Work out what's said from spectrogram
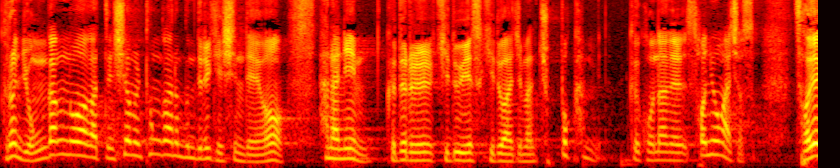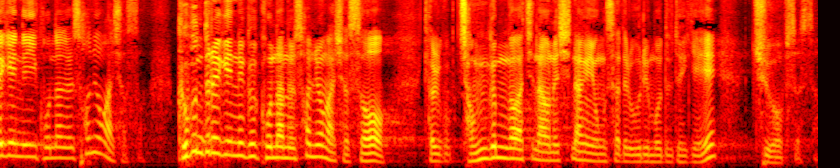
그런 용광로와 같은 시험을 통과하는 분들이 계신데요. 하나님 그들을 기도 위해서 기도하지만 축복합니다. 그 고난을 선용하셔서 저에게 있는 이 고난을 선용하셔서 그분들에게 있는 그 고난을 선용하셔서 결국 정금과 같이 나오는 신앙의 용사들 우리 모두 되게 주옵소서.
